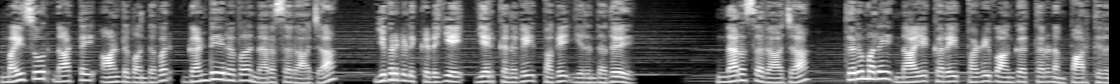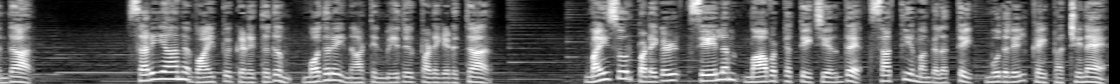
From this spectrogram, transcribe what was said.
மைசூர் நாட்டை ஆண்டு வந்தவர் கண்டேரவ நரசராஜா. இவர்களுக்கிடையே ஏற்கனவே பகை இருந்தது. நரசராஜா திருமலை நாயக்கரை பழிவாங்க தருணம் பார்த்திருந்தார். சரியான வாய்ப்பு கிடைத்ததும் மதுரை நாட்டின் மீது படையெடுத்தார். மைசூர் படைகள் சேலம் மாவட்டத்தைச் சேர்ந்த சத்தியமங்கலத்தை முதலில் கைப்பற்றின.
